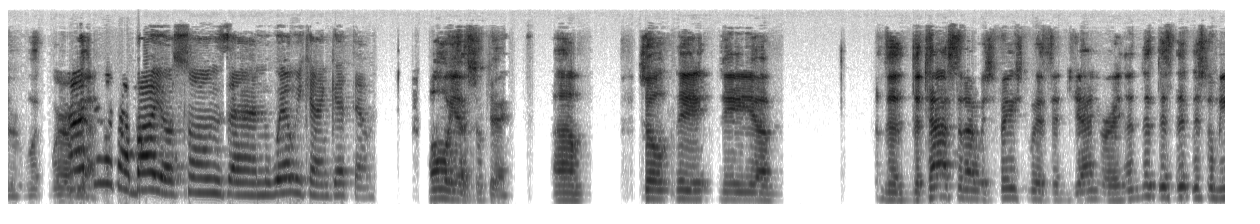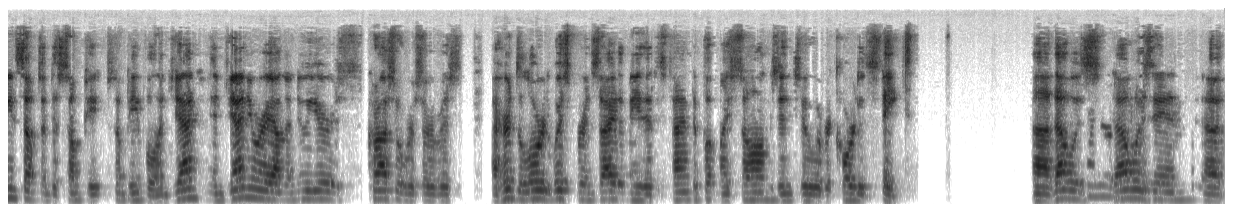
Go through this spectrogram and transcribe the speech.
or what, where Uh, at? tell about your songs and where we can get them. Oh, yes, okay. Um, so the, the, um, the, the task that I was faced with in January, and this, this, this will mean something to some pe- some people. In Jan, in January on the New Year's crossover service, I heard the Lord whisper inside of me that it's time to put my songs into a recorded state. Uh, that was, that was in, uh,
